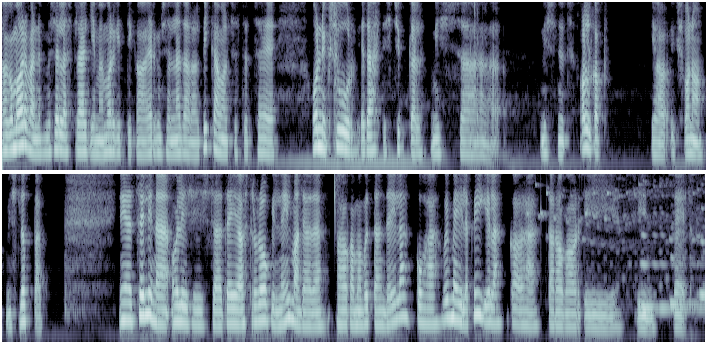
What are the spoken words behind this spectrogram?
aga ma arvan, et me sellest räägime Margitiga järgmisel nädalal pikemalt, sest et see on üks suur ja tähtis tsükkel, mis äh, mis nüüd algab ja üks vana, mis lõpeb. nii et selline oli siis teie astroloogiline ilmateade, aga ma võtan teile kohe või meile kõigile ka ühe tarokaardi siin veel.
